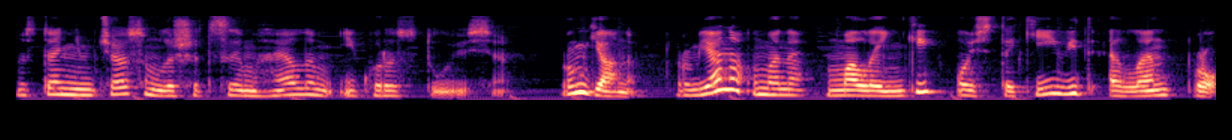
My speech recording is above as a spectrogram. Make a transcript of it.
Останнім часом лише цим гелем і користуюся. Рум'яна. Рум'яна у мене маленькі, ось такі від Elen Pro.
